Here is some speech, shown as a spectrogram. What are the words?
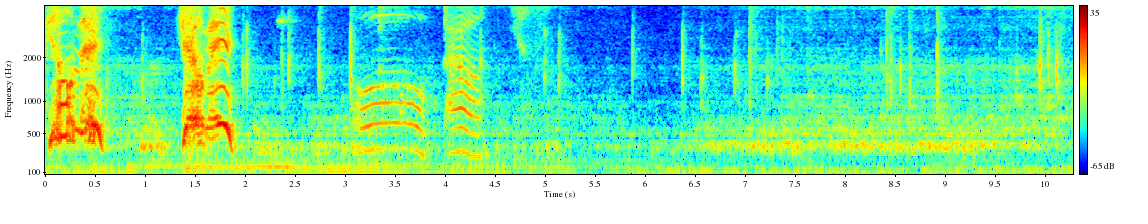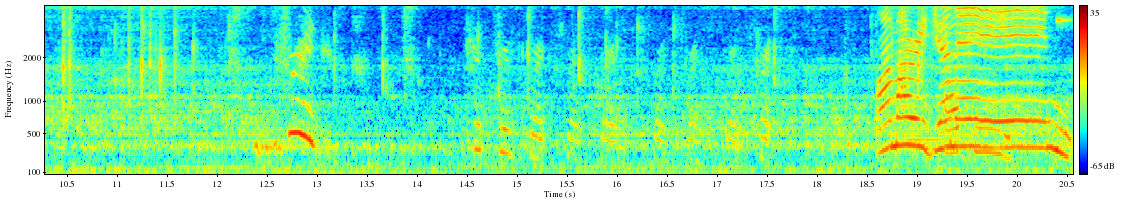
Kill me! Kill me! Oh, ow. Yes. Frig! Frick, frick, frick, frick, frick, frick, frick, frick, frick. Why am I regenerating?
